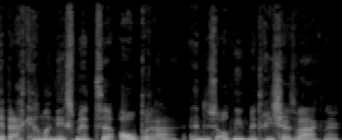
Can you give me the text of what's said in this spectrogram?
Heb eigenlijk helemaal niks met uh, opera en dus ook niet met Richard Wagner.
